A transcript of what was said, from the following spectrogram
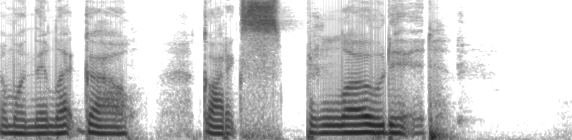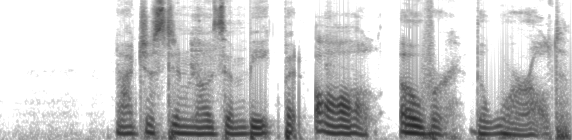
And when they let go, God exploded, not just in Mozambique, but all over the world.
